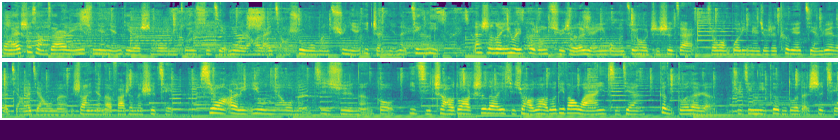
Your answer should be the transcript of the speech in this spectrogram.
本来是想在二零一四年年底的时候，我们做一期节目，然后来讲述我们去年一整年的经历。但是呢，因为各种曲折的原因，我们最后只是在小广播里面，就是特别简略的讲了讲我们上一年的发生的事情。希望二零一五年我们继续能够一起吃好多好吃的，一起去好多好多地方玩，一起见更多的人，去经历更多的事情。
